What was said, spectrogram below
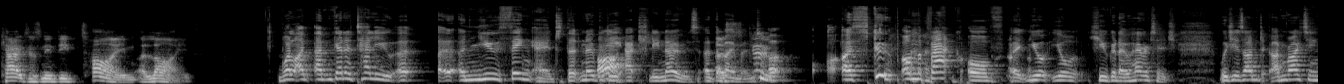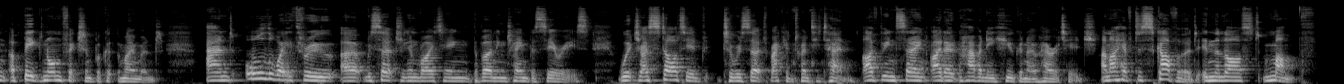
characters and indeed time alive? Well, I'm, I'm going to tell you a, a, new thing, Ed, that nobody ah, actually knows at the moment. Uh, a scoop on the back of uh, your, your Huguenot heritage, which is I'm, I'm writing a big non-fiction book at the moment. And all the way through uh, researching and writing the Burning Chambers series, which I started to research back in 2010, I've been saying I don't have any Huguenot heritage. And I have discovered in the last month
